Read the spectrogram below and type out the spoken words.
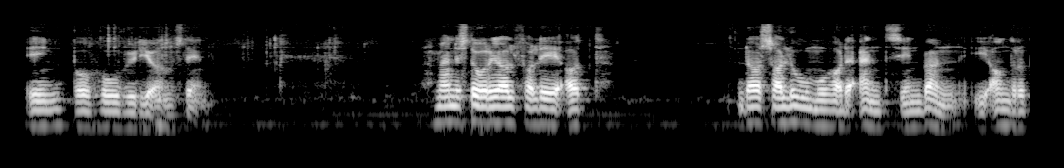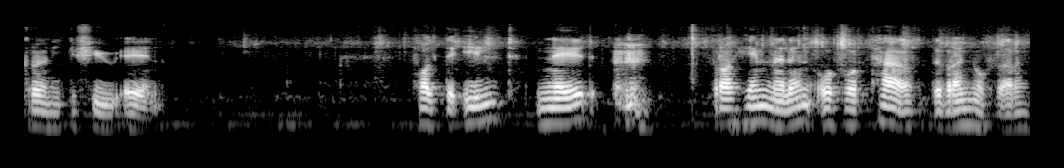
inn på hovedhjørnesteinen. Men det står iallfall det at da Salomo hadde endt sin bønn i andre krønike 7.1, falt det ild ned fra himmelen og fortærte brennofferet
